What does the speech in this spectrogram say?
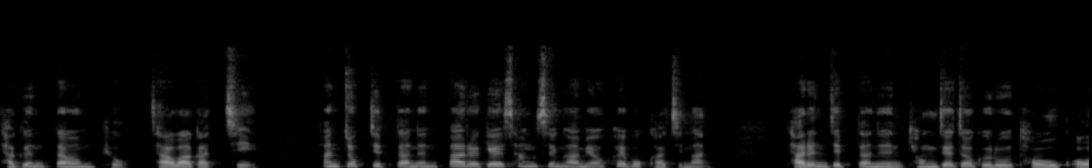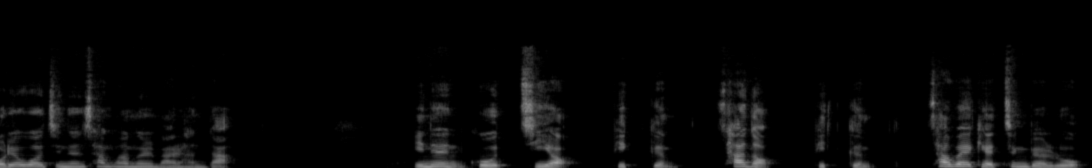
작은 따옴표 자와 같이 한쪽 집단은 빠르게 상승하며 회복하지만 다른 집단은 경제적으로 더욱 어려워지는 상황을 말한다. 이는 곧 지역, 빚금, 산업, 빚금, 사회 계층별로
